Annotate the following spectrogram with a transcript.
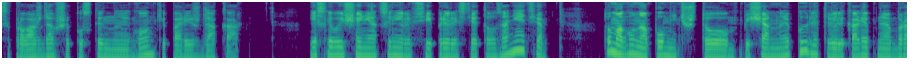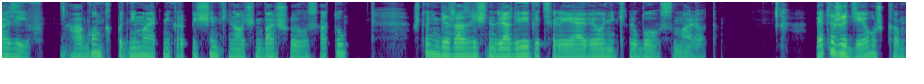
сопровождавшей пустынные гонки Париж-Дакар. Если вы еще не оценили всей прелести этого занятия, то могу напомнить, что песчаная пыль – это великолепный абразив, а гонка поднимает микропесчинки на очень большую высоту, что не безразлично для двигателя и авионики любого самолета. Эта же девушка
